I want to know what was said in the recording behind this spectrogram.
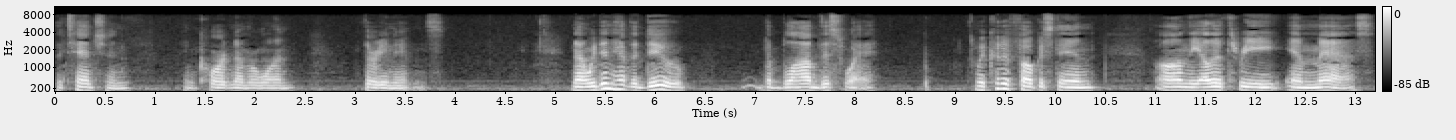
the tension in cord number 1, 30 newtons. Now we didn't have to do the blob this way. We could have focused in on the other 3M mass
